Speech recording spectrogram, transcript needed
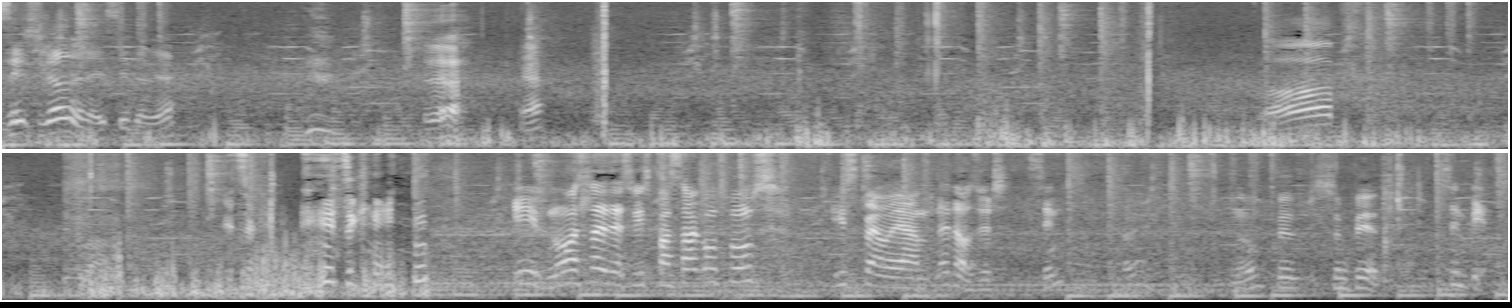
Zirš vēlreiz sidam, ja? Jā. Jā? Labs. It's okay. Ir noslēdzies viss pasākums mums. Izspēlējām nedaudz virs 100. Nu, pie- 105. 105.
